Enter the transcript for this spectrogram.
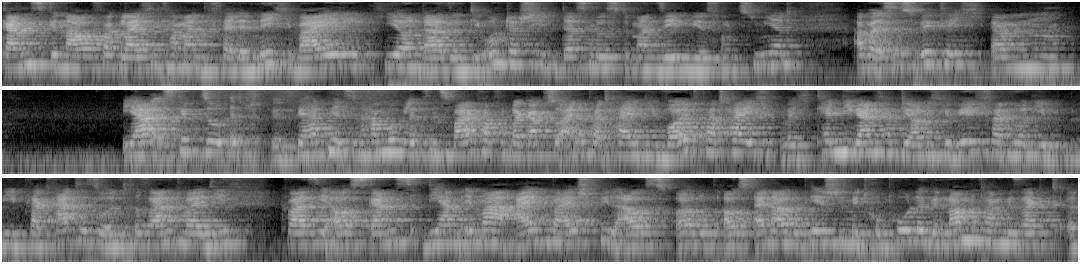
ganz genau vergleichen kann man die Fälle nicht, weil hier und da sind die Unterschiede, das müsste man sehen, wie es funktioniert. Aber es ist wirklich, ähm, ja, es gibt so, wir hatten jetzt in Hamburg letztens Wahlkampf und da gab es so eine Partei, die Volt-Partei, ich, ich kenne die gar nicht, habe die auch nicht gewählt, ich fand nur die, die Plakate so interessant, weil die quasi aus ganz, die haben immer ein Beispiel aus, Euro, aus einer europäischen Metropole genommen und haben gesagt, äh,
